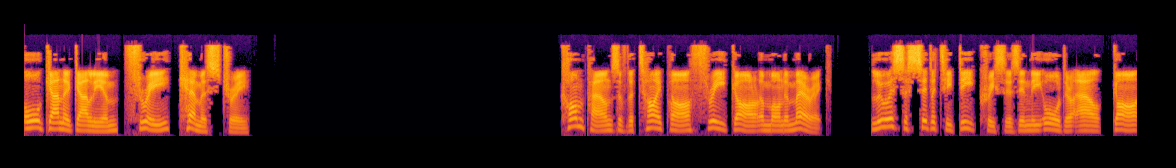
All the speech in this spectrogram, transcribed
Organogallium 3 chemistry. Compounds of the type R3 Gar are monomeric, Lewis acidity decreases in the order al, Gar,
